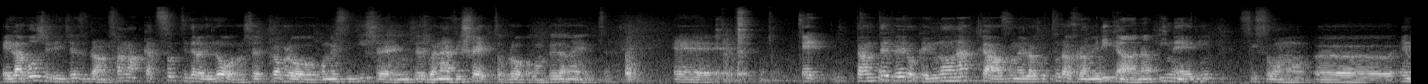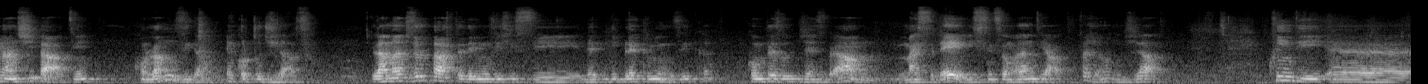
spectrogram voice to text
e la voce di James Brown fanno a cazzotti tra di loro, cioè proprio come si dice in gergo, è un ricetto proprio completamente. E, e tant'è vero che non a caso nella cultura afroamericana i neri si sono eh, emancipati con la musica e col pugilato. La maggior parte dei musicisti de- di black music, compreso James Brown, Miles Davis, insomma tanti altri, facevano pugilato. Quindi eh,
